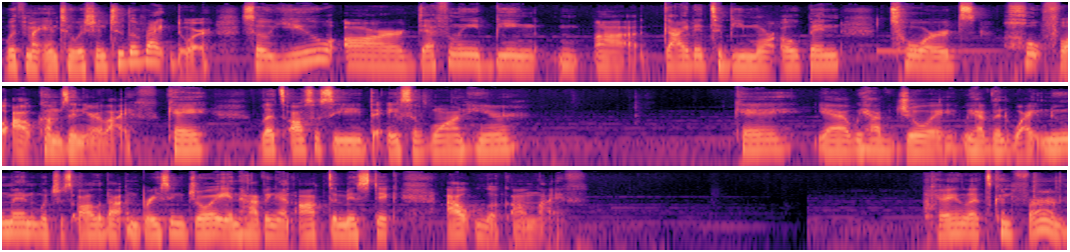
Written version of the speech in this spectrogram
with my intuition to the right door. So you are definitely being uh, guided to be more open towards hopeful outcomes in your life. Okay. Let's also see the Ace of Wand here. Okay. Yeah, we have joy. We have the White Newman, which is all about embracing joy and having an optimistic outlook on life. Okay, let's confirm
